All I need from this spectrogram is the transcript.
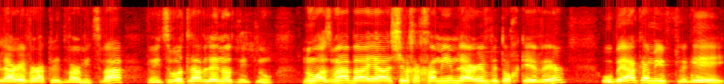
לערב רק לדבר מצווה, ומצוות לאו ליהנות ניתנו. נו, אז מה הבעיה של חכמים לערב בתוך קבר? ובאקא מפלגי,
